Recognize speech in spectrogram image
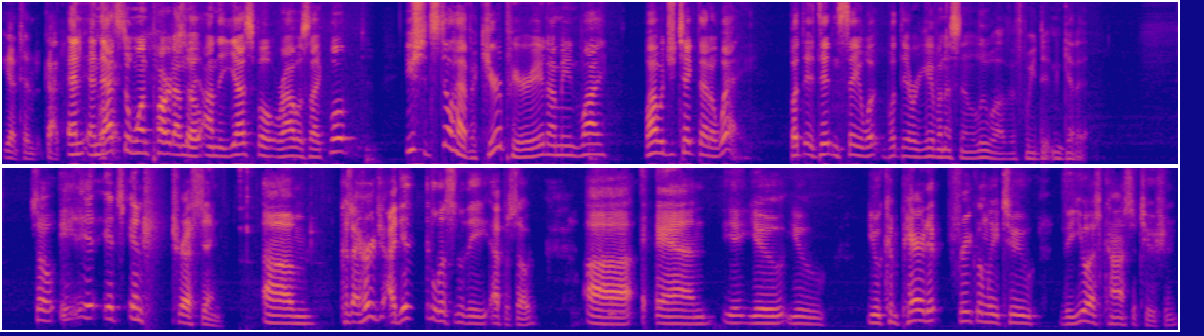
You got ten. Got And and that's the one part on So- the on the yes vote where I was like, well, you should still have a cure period. I mean, why why would you take that away? But it didn't say what what they were giving us in lieu of if we didn't get it. So it, it's interesting because I heard you, I did listen to the episode, uh, and you, you you you compared it frequently to the U.S. Constitution,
